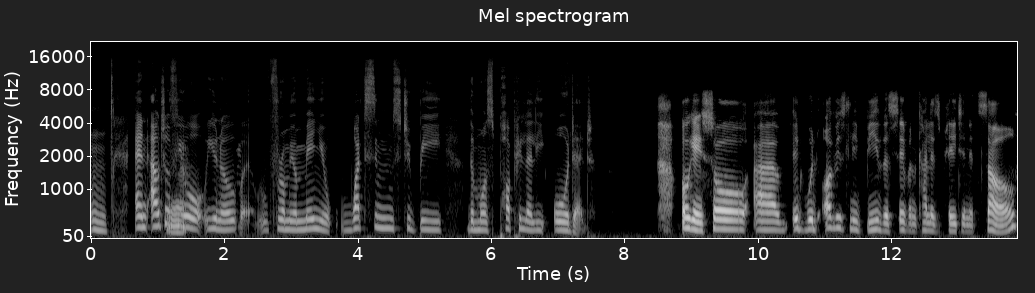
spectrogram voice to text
Mm. And out of Yeah. your, you know, from your menu, what seems to be the most popularly ordered? Okay, so um, it would obviously be the seven colors plate in itself.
